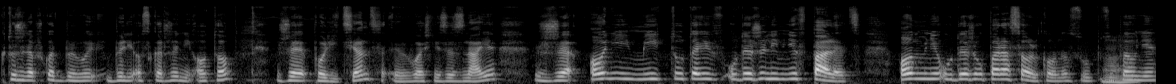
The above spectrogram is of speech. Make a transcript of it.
którzy na przykład były, byli oskarżeni o to, że policjant właśnie zeznaje, że oni mi tutaj uderzyli mnie w palec, on mnie uderzył parasolką, no mhm. zupełnie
